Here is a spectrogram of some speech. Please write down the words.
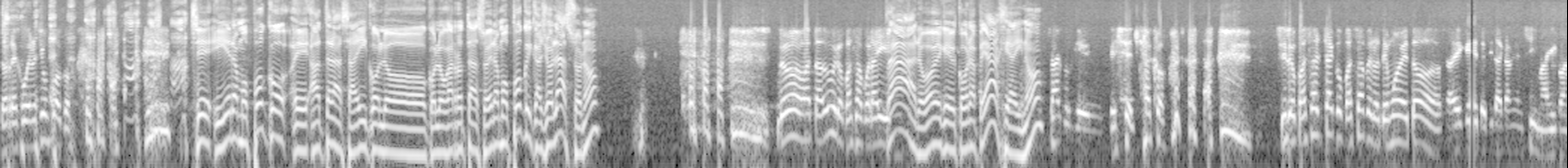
Lo rejuveneció un poco. Che, y éramos poco eh, atrás ahí con, lo- con los garrotazos. Éramos poco y cayó lazo, ¿no? no, va a estar duro, pasa por ahí. Claro, va a haber que cobrar peaje ahí, ¿no? Chaco que, que es el Chaco. si lo pasa el Chaco, pasa, pero te mueve todo. ¿Sabés qué? Te tira el cambio encima ahí con,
